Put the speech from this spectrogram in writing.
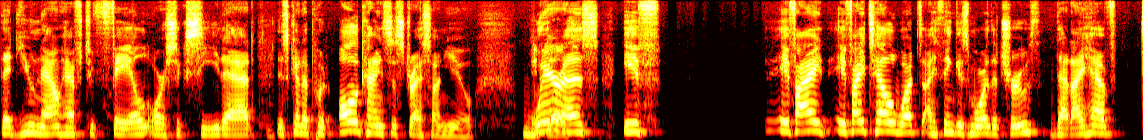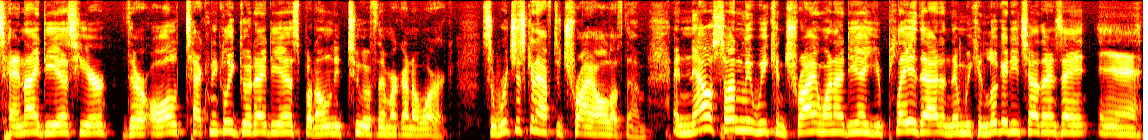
that you now have to fail or succeed at is going to put all kinds of stress on you. Whereas if if I if I tell what I think is more the truth, that I have ten ideas here, they're all technically good ideas, but only two of them are going to work. So we're just going to have to try all of them. And now suddenly we can try one idea, you play that, and then we can look at each other and say, eh.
